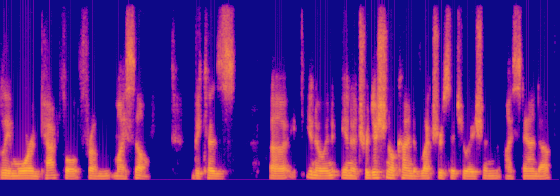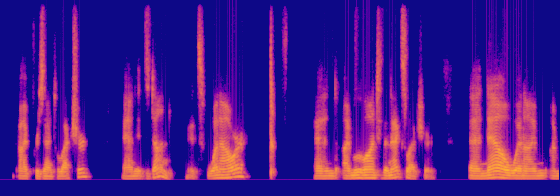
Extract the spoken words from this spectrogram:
really more impactful from myself because uh, you know in, in a traditional kind of lecture situation i stand up i present a lecture and it's done. It's one hour and i move on to the next lecture. And now when i'm i'm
